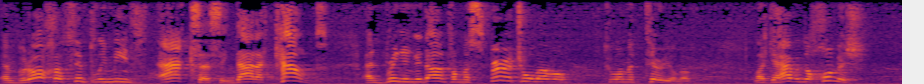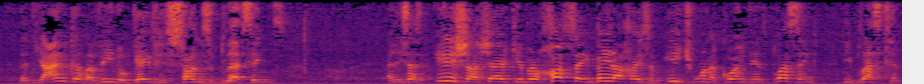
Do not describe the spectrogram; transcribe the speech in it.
And bracha simply means accessing that account and bringing it down from a spiritual level to a material level. Like you have in the Chumash, that Yankov Avinu gave his sons blessings, and he says, Ish asher Each one according to his blessing, he blessed him.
